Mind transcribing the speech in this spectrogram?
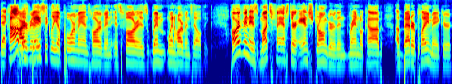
that Cobb Harvin, is basically a poor man's Harvin as far as when when Harvin's healthy. Harvin is much faster and stronger than Randall Cobb, a better playmaker.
